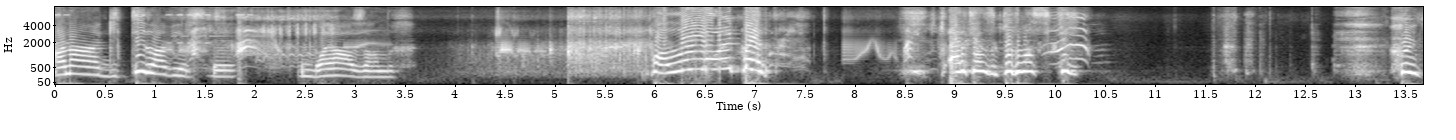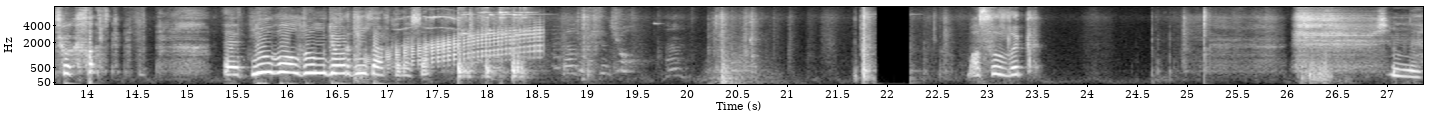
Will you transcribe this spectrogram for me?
Ana gitti la birisi. Bayağı azaldık. Vallahi o ekber. Erken zıpladım az. Oyun çok saçma. Evet noob olduğumu gördünüz arkadaşlar. Basıldık. Şimdi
